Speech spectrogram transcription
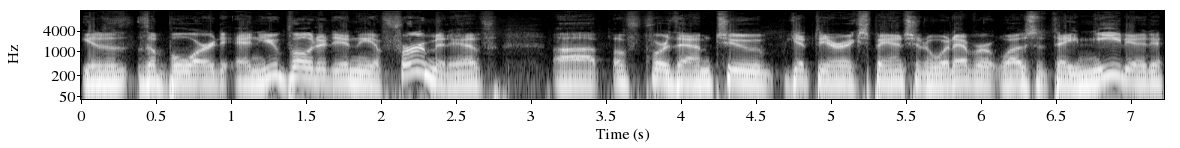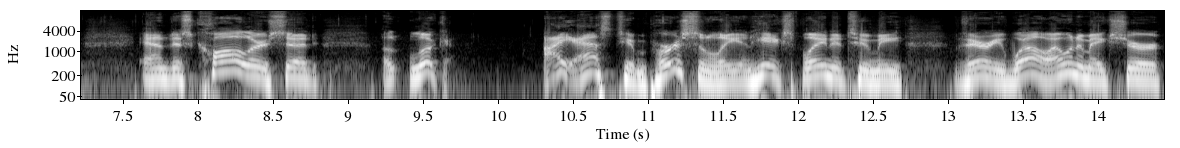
you know the board, and you voted in the affirmative. Uh, for them to get their expansion or whatever it was that they needed. And this caller said, uh, Look, I asked him personally, and he explained it to me very well. I want to make sure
